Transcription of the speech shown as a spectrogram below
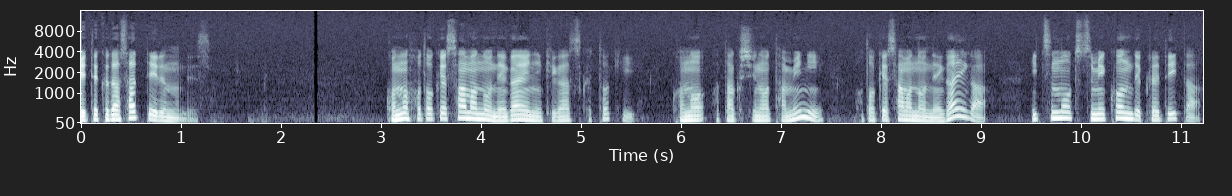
えてくださっているのです。この仏様の願いに気がつく時この私のために仏様の願いがいつも包み込んでくれていた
